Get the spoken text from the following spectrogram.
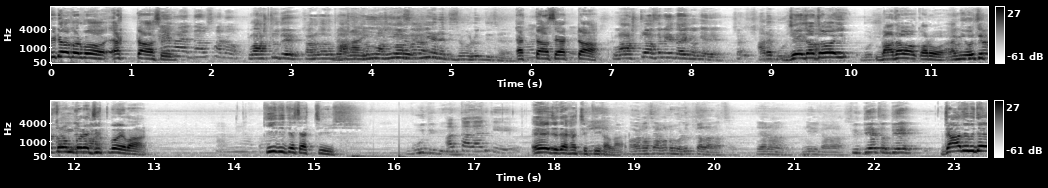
ভিডিও করব একটা আছে। ক্লাস টু দে কারও কাছে না না ক্লাস টু আছে? ইয়ে দিছে হলুদ দিছে। একটা আছে একটা। ক্লাস টু আছে নাকি? তাই কাকে রে। আরে যে যতই বাধা করো আমি অতিক্রম করে জিতবো এবার। কি দিতে চাচ্ছিস? গু দিবি। আর কালার কি? এই যে দেখাচ্ছে কি কালার আমার কাছে এখন হলুদ কালার আছে। জানা নীল কালার তুই দে তো দে। যা দিবি দে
